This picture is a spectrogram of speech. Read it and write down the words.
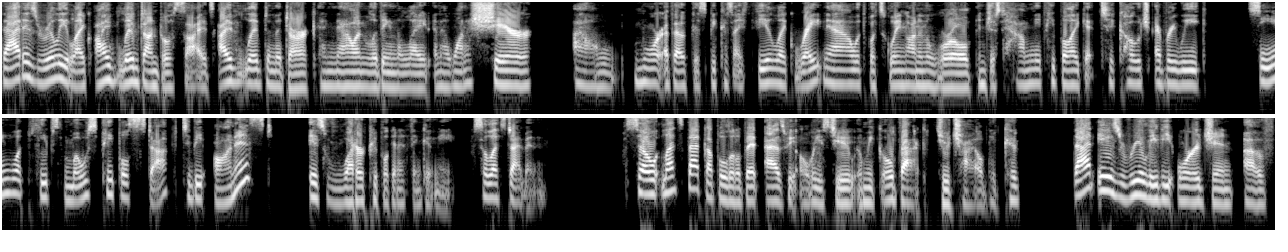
that is really like I've lived on both sides. I've lived in the dark and now I'm living the light. And I want to share um, more about this because I feel like right now, with what's going on in the world and just how many people I get to coach every week, seeing what keeps most people stuck, to be honest, is what are people going to think of me? So let's dive in. So let's back up a little bit as we always do, and we go back to childhood because that is really the origin of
